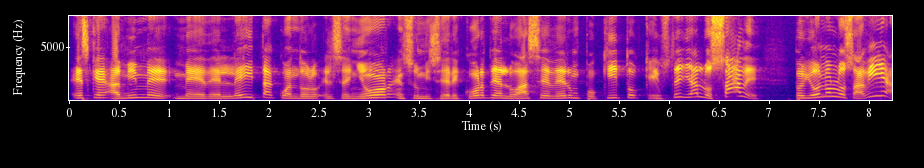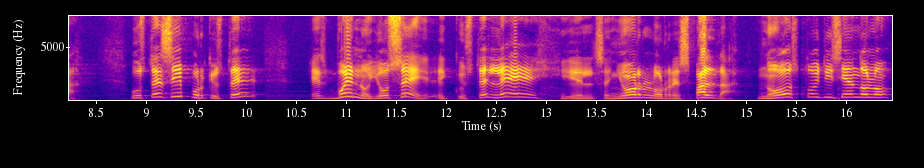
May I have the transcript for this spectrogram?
es que a mí me, me, deleita cuando el Señor en su misericordia lo hace ver un poquito que usted ya lo sabe, pero yo no lo sabía. Usted sí, porque usted es bueno, yo sé, que usted lee y el Señor lo respalda. No estoy diciéndolo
